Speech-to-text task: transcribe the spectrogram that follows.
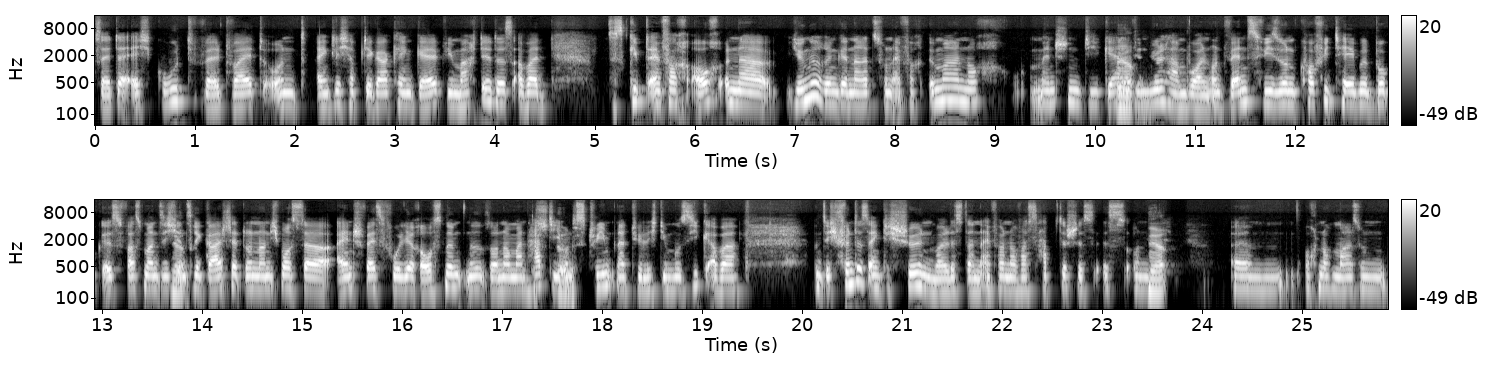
seid ihr echt gut weltweit und eigentlich habt ihr gar kein Geld. Wie macht ihr das? Aber das gibt einfach auch in einer jüngeren Generation einfach immer noch Menschen, die gerne ja. Vinyl haben wollen. Und wenn es wie so ein Coffee Table Book ist, was man sich ja. ins Regal stellt und noch nicht mal aus der Einschweißfolie rausnimmt, ne, sondern man hat die und streamt natürlich die Musik. Aber und ich finde es eigentlich schön, weil das dann einfach noch was Haptisches ist und ja. Ähm, auch nochmal so ein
